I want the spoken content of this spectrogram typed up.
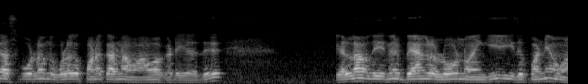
காசு போடலாம். இந்த உலக பணக்காரன் அவன் கிடையாது. எல்லாம் வந்து இதுமாரி பேங்க்கில் லோன் வாங்கி இது பண்ணி அவங்க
